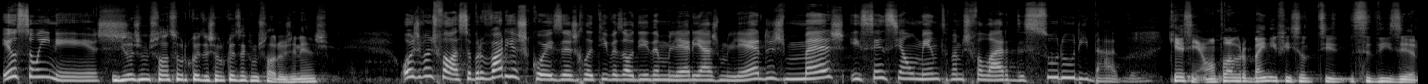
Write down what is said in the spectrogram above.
Eu sou a Inês. e hoje vamos falar sobre coisas. Sobre coisas que vamos falar hoje, Inês? Hoje vamos falar sobre várias coisas relativas ao Dia da Mulher e às mulheres, mas essencialmente vamos falar de sororidade. Que é assim, é uma palavra bem difícil de se- dizer.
